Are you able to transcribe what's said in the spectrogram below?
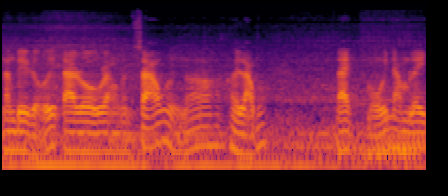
5 ly rưỡi taro răng lên 6 thì nó hơi lỏng. Đây mũi 5 ly.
